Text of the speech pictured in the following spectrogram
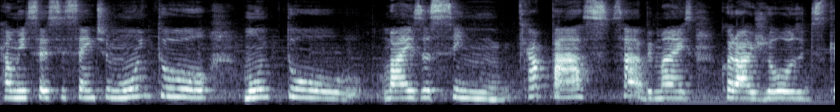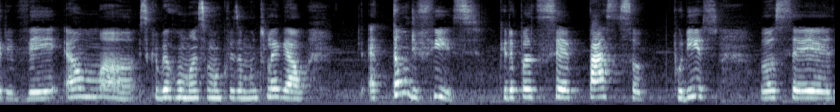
realmente você se sente muito, muito mais assim, capaz, sabe? Mais corajoso de escrever. É uma. Escrever romance é uma coisa muito legal é tão difícil que depois que você passa por isso, você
